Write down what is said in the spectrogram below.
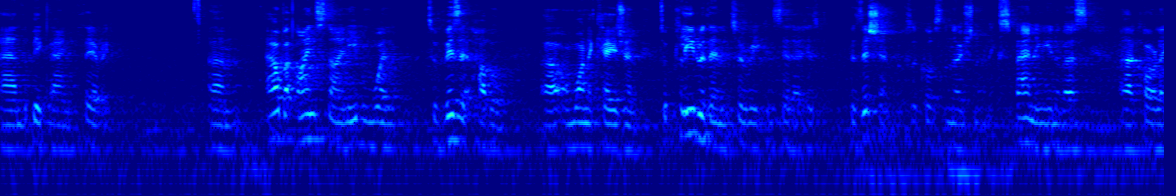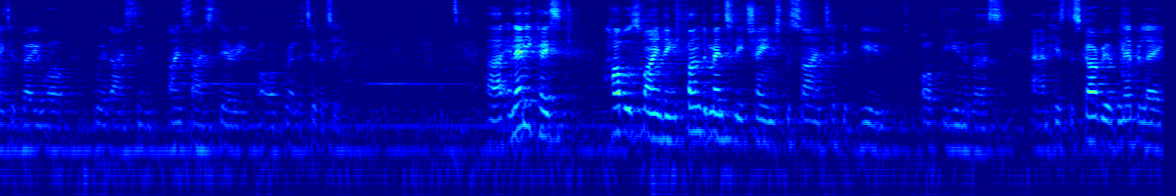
and the Big Bang Theory. Um, Albert Einstein even went to visit Hubble uh, on one occasion to plead with him to reconsider his position, because of course the notion of an expanding universe uh, correlated very well with Einstein, Einstein's theory of relativity. Uh, in any case, Hubble's finding fundamentally changed the scientific view of the universe, and his discovery of nebulae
